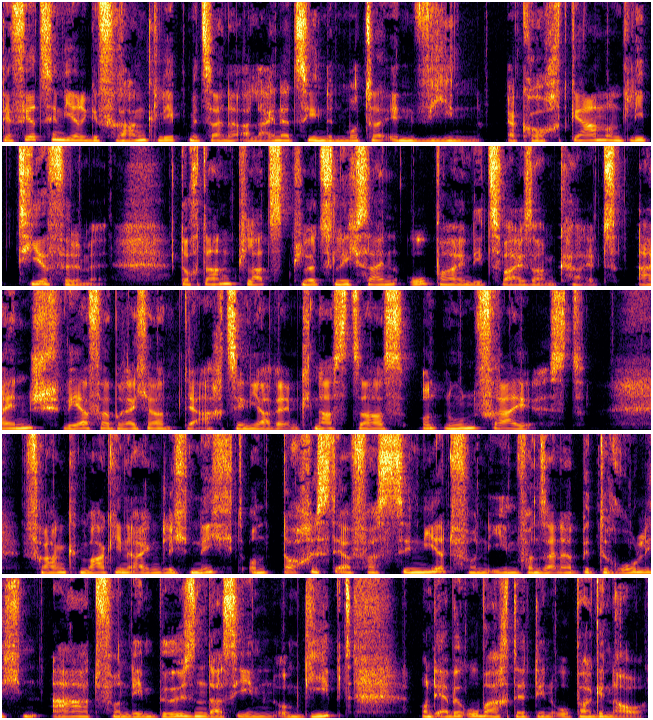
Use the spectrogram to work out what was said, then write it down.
Der 14-jährige Frank lebt mit seiner alleinerziehenden Mutter in Wien. Er kocht gern und liebt Tierfilme. Doch dann platzt plötzlich sein Opa in die Zweisamkeit. Ein Schwerverbrecher, der 18 Jahre im Knast saß und nun frei ist. Frank mag ihn eigentlich nicht und doch ist er fasziniert von ihm, von seiner bedrohlichen Art, von dem Bösen, das ihn umgibt und er beobachtet den Opa genau.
